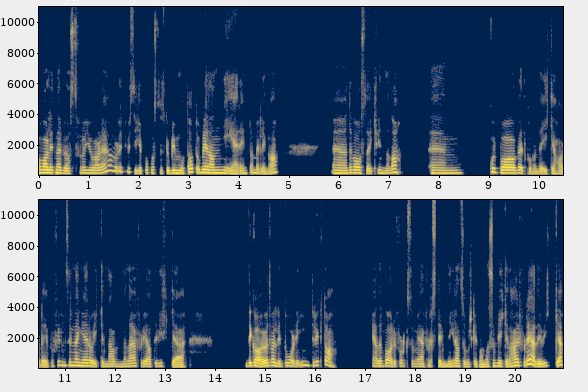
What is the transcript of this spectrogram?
og var litt nervøs for å gjøre det, og var litt usikker på hvordan det skulle bli mottatt, og ble da nedrent av meldinger. Eh, Det var også ei kvinne, da, hvorpå vedkommende ikke har det i profilen sin lenger, og ikke nevner det, fordi at det virker Det ga jo et veldig dårlig inntrykk, da. Er det bare folk som er fullstendig grenseoverskridende som liker det her? For det er det jo ikke.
